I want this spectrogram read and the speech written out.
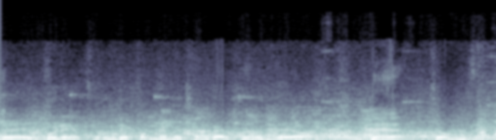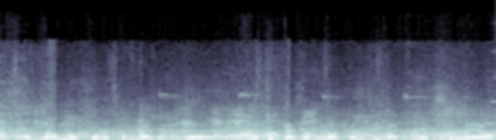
네, 이번에 초등교육 박람회 참가하셨는데요. 네. 좀 어떤 목표로 참가하셨고 목적 달성은 어떤지 말씀해 주실래요?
